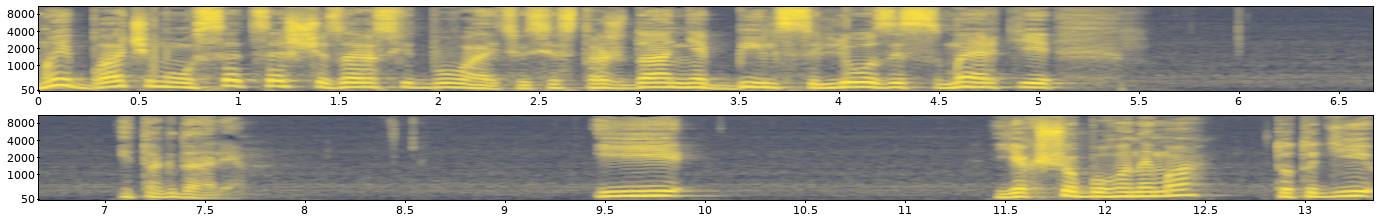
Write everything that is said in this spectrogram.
ми бачимо усе це, що зараз відбувається: усі страждання, біль, сльози, смерті і так далі. І якщо Бога нема, то тоді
